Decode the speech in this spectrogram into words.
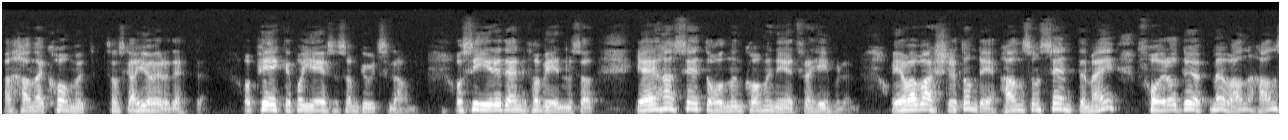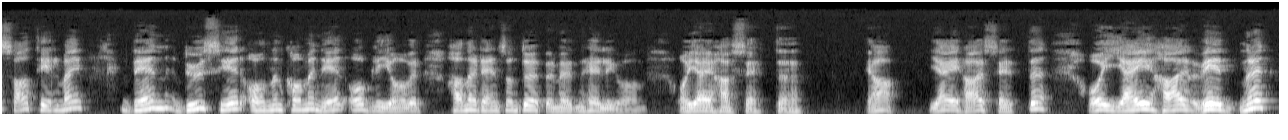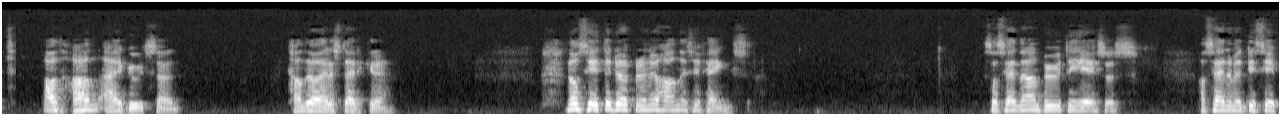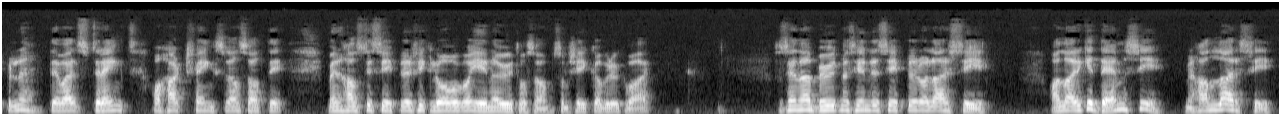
at han er kommet som skal gjøre dette, og peker på Jesus som Guds lam, og sier i den forbindelse at jeg har sett Ånden komme ned fra himmelen. Og jeg var varslet om det. Han som sendte meg for å døpe med vann, han sa til meg, den du ser Ånden komme ned og bli over, han er den som døper med Den hellige ånd. Og jeg har sett det. Ja, jeg har sett det, og jeg har vitnet at han er Guds sønn. Kan det være sterkere? Nå sitter døperen Johannes i fengsel. Så sender han bud til Jesus. Han sender med disiplene. Det var et strengt og hardt fengsel han satt i. Men hans disipler fikk lov å gå inn og ut hos ham, som skikk og bruk var. Så sender han bud med sine disipler og lar si. Han lar ikke dem si, men han lar si.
